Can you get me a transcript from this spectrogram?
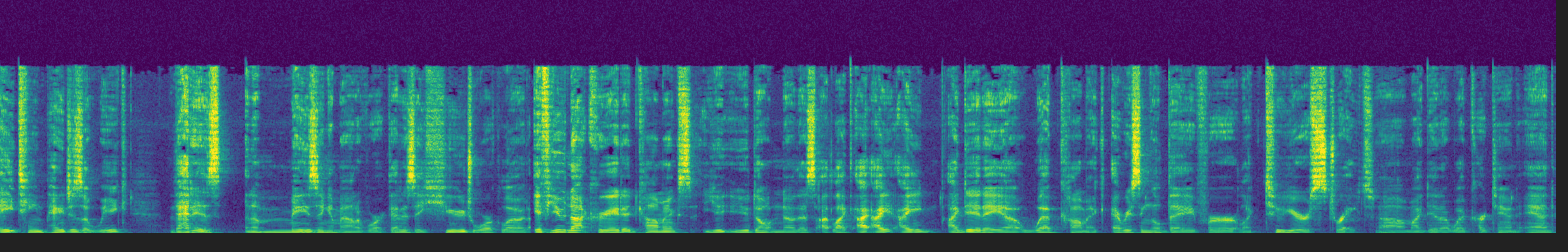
18 pages a week that is an amazing amount of work. That is a huge workload. If you've not created comics, you, you don't know this. I, like I, I, I did a uh, web comic every single day for like two years straight. Um, I did a web cartoon and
